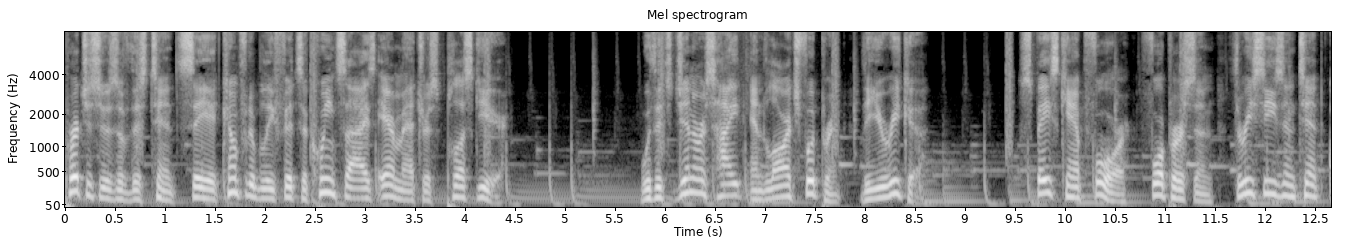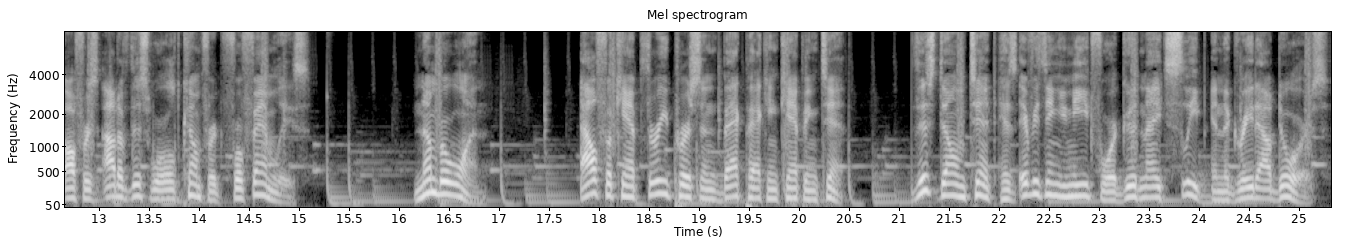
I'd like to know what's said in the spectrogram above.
Purchasers of this tent say it comfortably fits a queen-size air mattress plus gear. With its generous height and large footprint, the Eureka Space Camp 4, 4-person, 3-season tent offers out-of-this-world comfort for families. Number 1. Alpha Camp 3-person backpacking camping tent. This dome tent has everything you need for a good night's sleep in the great outdoors.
